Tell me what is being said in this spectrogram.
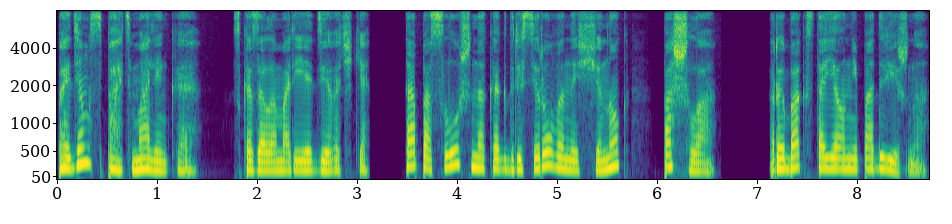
Пойдем спать, маленькая», — сказала Мария девочке. Та послушно, как дрессированный щенок, пошла. Рыбак стоял неподвижно,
